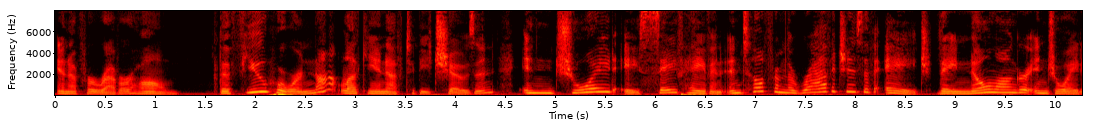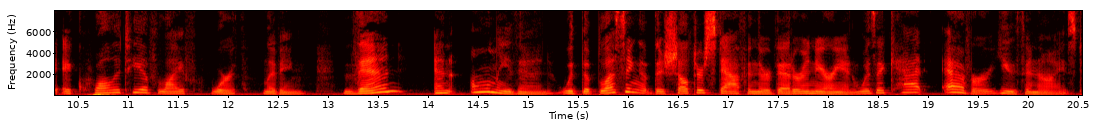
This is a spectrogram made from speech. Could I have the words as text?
in a forever home. The few who were not lucky enough to be chosen enjoyed a safe haven until, from the ravages of age, they no longer enjoyed a quality of life worth living. Then and only then, with the blessing of the shelter staff and their veterinarian, was a cat ever euthanized.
